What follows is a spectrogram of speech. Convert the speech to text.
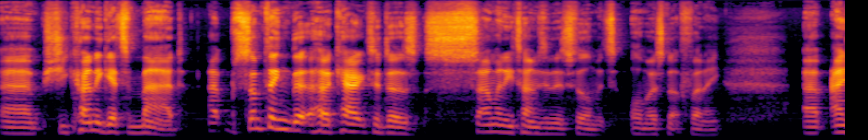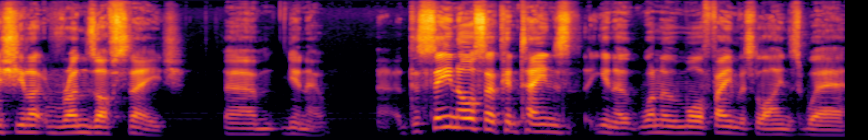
um, she kind of gets mad. Uh, something that her character does so many times in this film, it's almost not funny um, and she like runs off stage. Um, you know, uh, the scene also contains you know one of the more famous lines where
